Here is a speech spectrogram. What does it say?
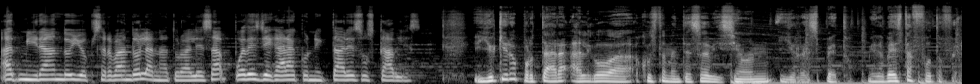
admirando y observando la naturaleza puedes llegar a conectar esos cables. Y yo quiero aportar algo a justamente esa visión y respeto. Mira, ve esta foto, Fer.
